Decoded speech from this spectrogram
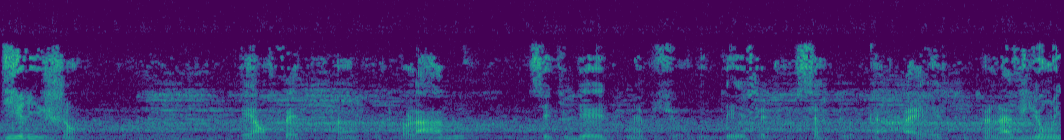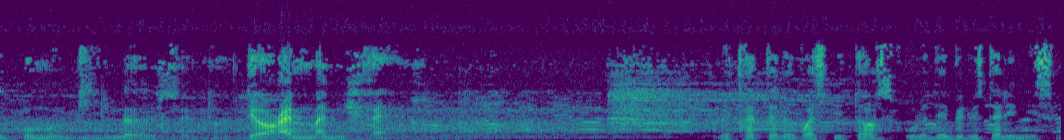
dirigeant et en fait incontrôlable, cette idée est une absurdité, c'est un cercle carré, c'est un avion hippomobile, c'est un théorème mammifère. Le traité de Brest-Litovsk ou le début du stalinisme.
